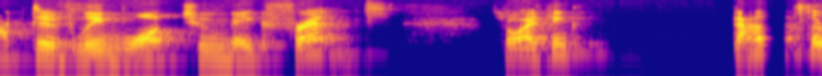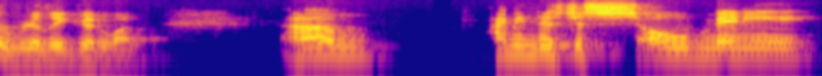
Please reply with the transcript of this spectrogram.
actively want to make friends. So I think that's a really good one. Um, I mean, there's just so many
